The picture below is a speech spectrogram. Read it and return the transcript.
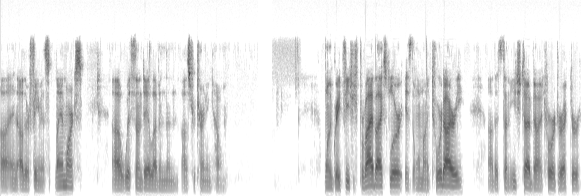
uh, and other famous landmarks uh, with on day 11 then us returning home. One of the great features provided by Explorica is the online tour diary uh, that's done each time by a tour director,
